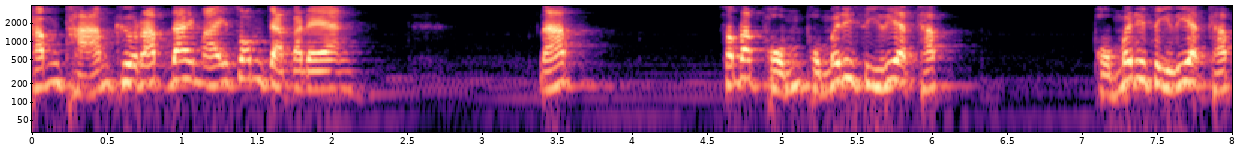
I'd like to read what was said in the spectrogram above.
คำถามคือรับได้ไหมส้มจับกระแดงนะครับ สำหรับผมผมไม่ได้ซีเรียสครับ ผมไม่ได้ซีเรียสครับ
